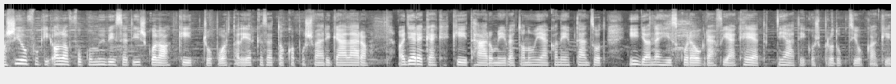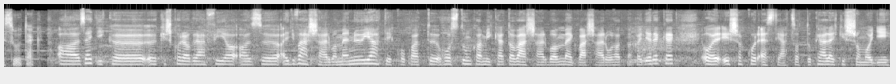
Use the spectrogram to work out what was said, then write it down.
A Siófoki Alapfokú Művészeti Iskola két csoporttal érkezett a Kaposvári Gálára. A gyerekek két-három éve tanulják a néptáncot, így a nehéz koreográfiák helyett játékos produkciókkal készültek. Az egyik kis koreográfia az egy vásárba menő játékokat hoztunk, amiket a vásárban megvásárolhatnak a gyerekek, és akkor ezt játszottuk el egy kis somogyi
